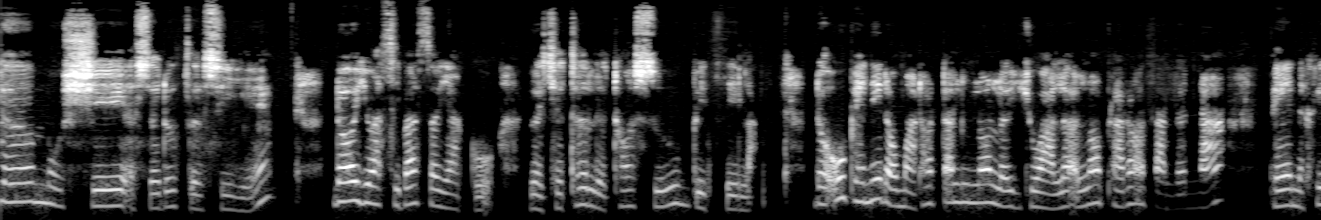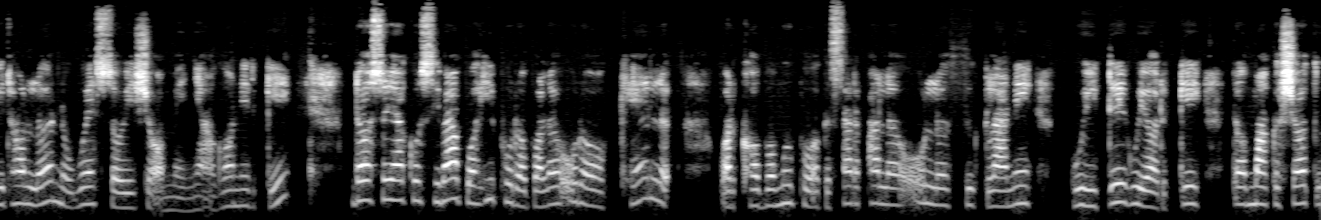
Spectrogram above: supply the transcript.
တမရှိအစဒုသစီယဒေါ်ယောစီဘာဆယာကိုရချက်ထလေထောဆူဘီစီလာဒေါ်အိုဖေနေတော့မှာထောတလူလောလေယွာလအလောဖလာတော့အစလနာဖဲနခိထောလနဝဲဆိုရရှောမေညာဂောနိကေဒေါ်ဆယာကိုစီဘာပဟိဖိုရပလောအိုရခဲလပတ်ခဘမှုပိုအကစားဖလာအိုလစုကလာနေ ကွေတေကွေရကေတော့မကရှောတူ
